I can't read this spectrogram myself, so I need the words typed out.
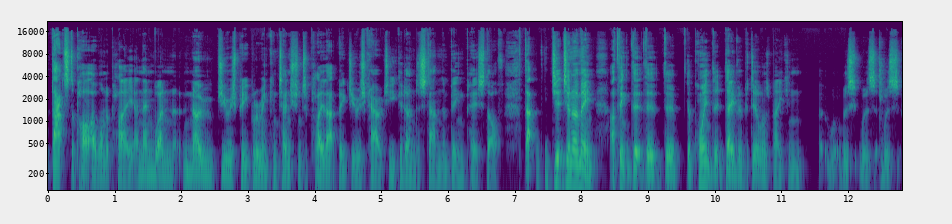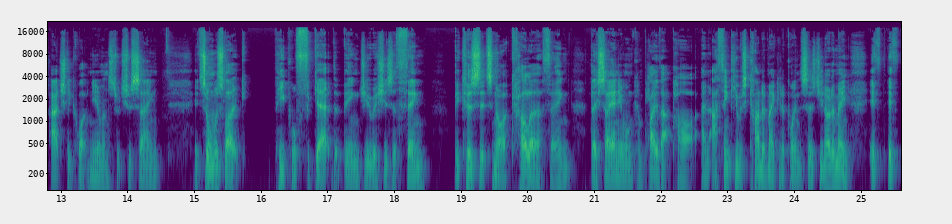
that's the part I want to play. And then when no Jewish people are in contention to play that big Jewish character, you could understand them being pissed off. That do, do you know what I mean? I think the the the, the point that David Baddiel was making uh, was was was actually quite nuanced, which was saying it's almost like people forget that being Jewish is a thing because it's not a color thing. They say anyone can play that part, and I think he was kind of making a point that says, do you know what I mean? If if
